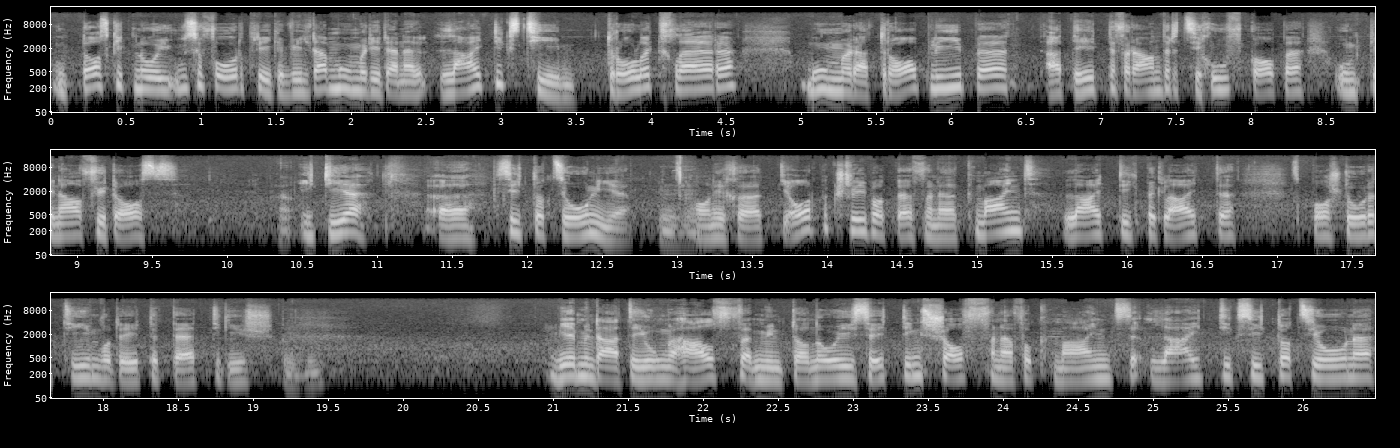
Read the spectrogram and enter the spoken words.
Und das gibt neue Herausforderungen, weil dann muss man in diesem Leitungsteam die Rolle klären, muss man auch dranbleiben, auch dort verändern sich Aufgaben und genau für das in diese äh, Situation mhm. habe ich äh, die Arbeit geschrieben und durfte eine Gemeindeleitung begleiten, das Pastorenteam, das dort tätig ist. Mhm. Wir müssen auch den Jungen helfen, wir müssen da neue Settings schaffen, auch von Gemeindeleitungssituationen.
